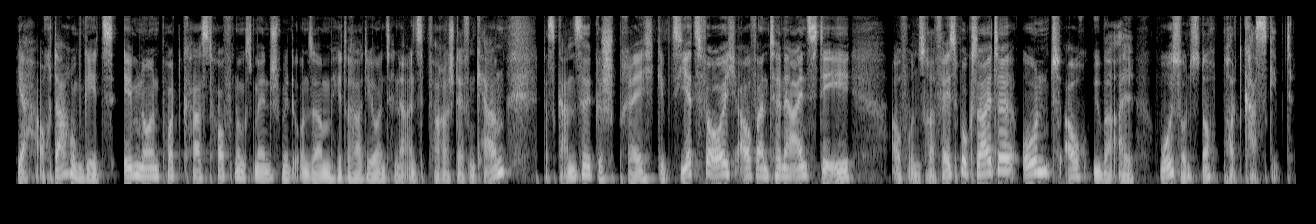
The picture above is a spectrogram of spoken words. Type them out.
Ja, auch darum geht's im neuen Podcast Hoffnungsmensch mit unserem Hitradio Antenne 1 Pfarrer Steffen Kern. Das ganze Gespräch gibt's jetzt für euch auf antenne1.de, auf unserer Facebook-Seite und auch überall, wo es sonst noch Podcasts gibt.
